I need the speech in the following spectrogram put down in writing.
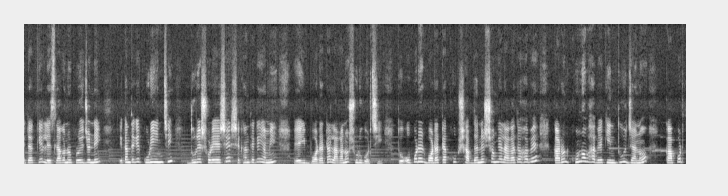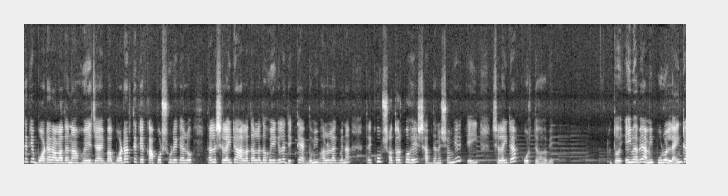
এটাকে লেস লাগানোর প্রয়োজন নেই। এখান থেকে কুড়ি ইঞ্চি দূরে সরে এসে সেখান থেকেই আমি এই বর্ডারটা লাগানো শুরু করছি। তো ওপরের বর্ডারটা খুব সাবধানের সঙ্গে লাগাতে হবে, কারণ কোনোভাবে কিন্তু যেন কাপড় থেকে বর্ডার আলাদা না হয়ে যায় বা বর্ডার থেকে কাপড় সরে গেল, তাহলে সেলাইটা আলাদা আলাদা হয়ে গেলে দেখতে একদমই ভালো লাগবে না। তাই খুব সতর্ক হয়ে সাবধানের সঙ্গে এই সেলাইটা করতে হবে। তো এইভাবে আমি পুরো লাইনটা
